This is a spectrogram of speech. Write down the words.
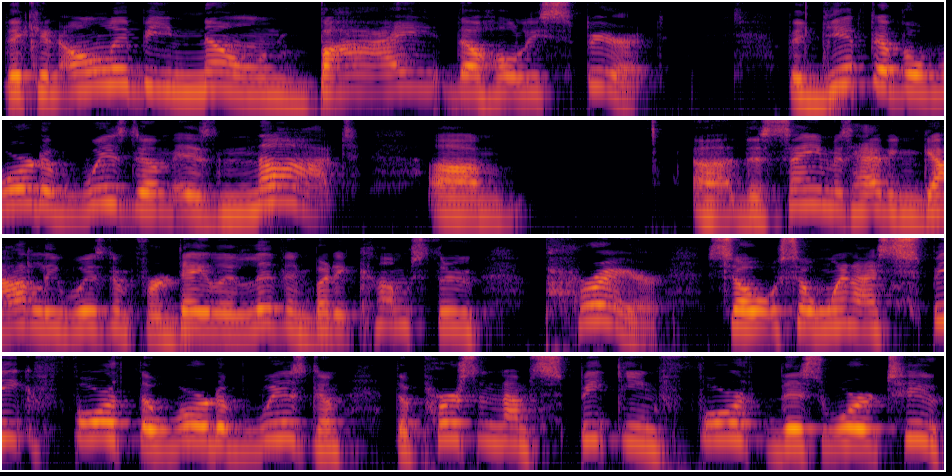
that can only be known by the Holy Spirit. The gift of a word of wisdom is not um, uh, the same as having godly wisdom for daily living, but it comes through prayer. So, so when I speak forth the word of wisdom, the person I'm speaking forth this word to,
